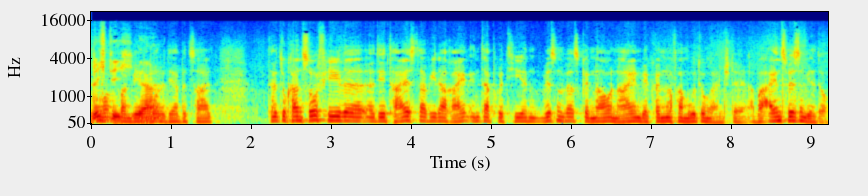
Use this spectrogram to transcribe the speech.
Richtig. Von wem ja. wurde der bezahlt. Du kannst so viele äh, Details da wieder rein interpretieren. Wissen wir es genau? Nein, wir können nur Vermutungen anstellen. Aber eins wissen wir doch.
